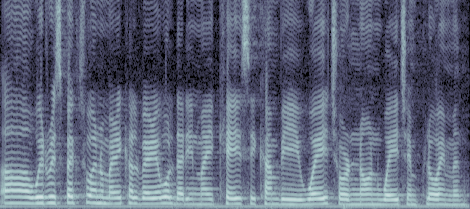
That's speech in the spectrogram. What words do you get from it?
Uh, with respect to a numerical variable that in my case it can be wage or non-wage employment.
